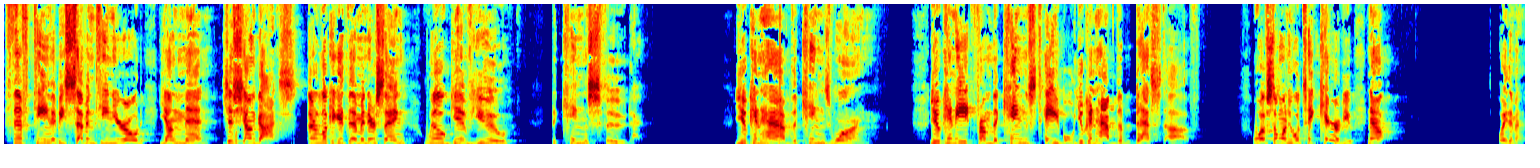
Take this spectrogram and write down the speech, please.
15, maybe 17 year old young men just young guys. They're looking at them and they're saying, We'll give you the king's food. You can have the king's wine. You can eat from the king's table. You can have the best of. We'll have someone who will take care of you. Now, wait a minute.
